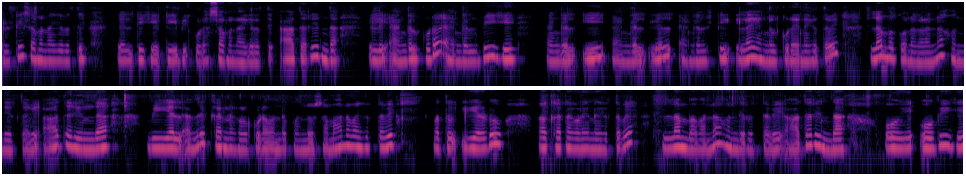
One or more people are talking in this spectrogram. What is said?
ಎಲ್ ಟಿ ಸಮನಾಗಿರುತ್ತೆ ಎಲ್ ಟಿಗೆ ಟಿ ಬಿ ಕೂಡ ಸಮನಾಗಿರುತ್ತೆ. ಆದ್ದರಿಂದ ಇಲ್ಲಿ ಆ್ಯಂಗಲ್ ಕೂಡ ಆ್ಯಂಗಲ್ ಬಿಗೆ angle E angle L angle T ಎಲ್ಲ ಆ್ಯಂಗಲ್ ಕೂಡ ಏನಾಗಿರ್ತವೆ? ಲಂಬಕೋನಗಳನ್ನು ಹೊಂದಿರ್ತವೆ. ಆದ್ದರಿಂದ ಬಿ ಎಲ್ ಅಂದರೆ ಕರ್ಣಗಳು ಕೂಡ ಒಂದಕ್ಕೊಂದು ಸಮಾನವಾಗಿರ್ತವೆ. ಮತ್ತು ಈ ಎರಡು ಕರ್ಣಗಳು ಏನಾಗಿರ್ತವೆ ಲಂಬವನ್ನು ಹೊಂದಿರುತ್ತವೆ. ಆದ್ದರಿಂದ ಓ ಎ ಒ ಬಿಗೆ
